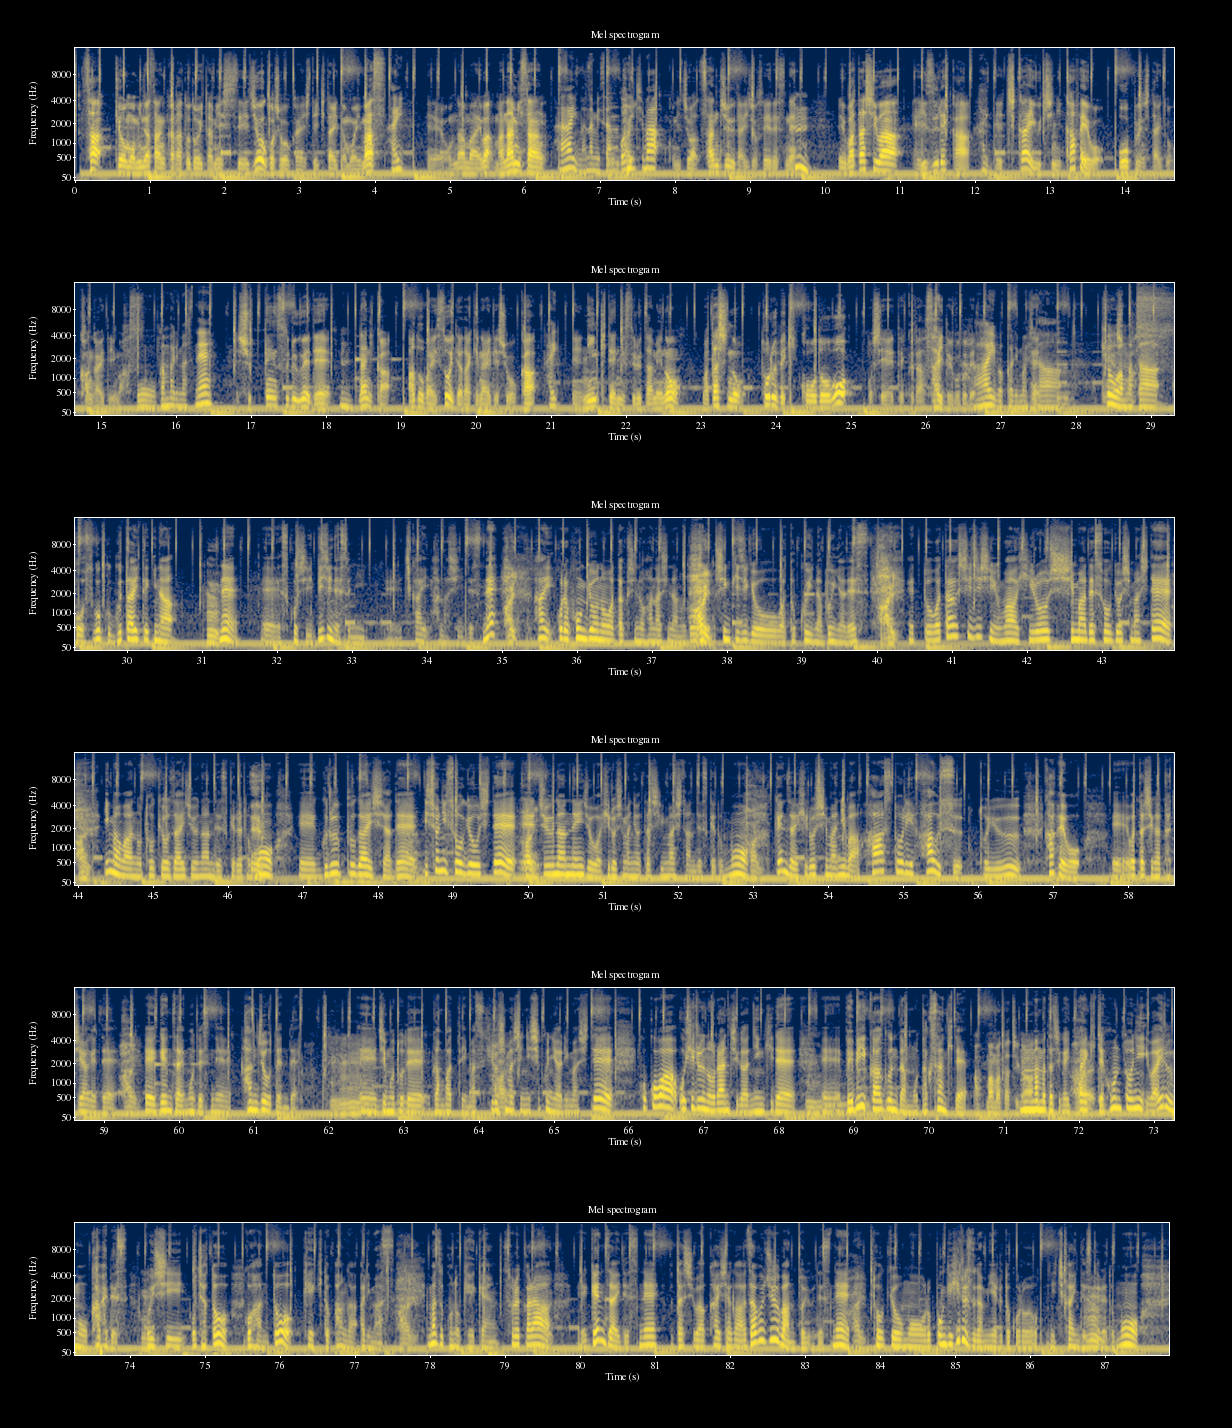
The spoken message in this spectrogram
さあ今日も皆さんから届いたメッセージをご紹介していきたいと思います。はいえーお名前はまなみさん。はいまなみさんこんにちは、こんにちは。30代女性ですね。うんえー私はえーいずれか、はいえー近いうちにカフェをオープンしたいと考えています。頑張りますね出店する上でうん何かアドバイスをいただけないでしょうか？はいえー人気店にするための私の取るべき行動を教えてくださいということで。はいわかりました、お願いします今日はま、たこうすごく具体的なうん、ね、えー少しビジネスに、えー近い話ですね。はい。はい。これ本業の私の話なので、はい。新規事業は得意な分野です。はい。えっと私自身は広島で創業しましてはい。今はあの東京在住なんですけれども、えーグループ会社で一緒に創業して、はい。えー十何年以上は広島に私いましたんですけども、はい。現在広島にはハーストリーハウスというカフェを、えー私が立ち上げて、はい。えー現在もですね繁盛店で、えー地元で頑張っています。広島市西区にありまして、はい。ここはお昼のランチが人気で、うーん。えーベビーカー軍団もたくさん来てあママたちが。ママたちがいっぱい来て、は本当にいわゆるもうカフェです、うん。美味しいお茶とご飯とケーキとパンがあります。はい。まずこの経験。それから、現在ですね私は会社が麻布十番というですね、はい。東京も六本木ヒルズが見えるところに近いんですけれども、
